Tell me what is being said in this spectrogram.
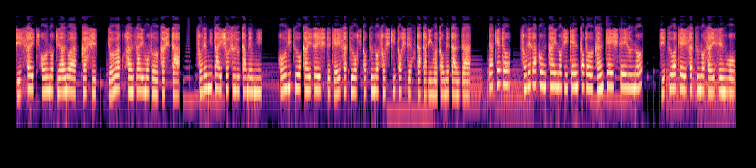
実際地方の治安は悪化し、凶悪犯罪も増加した。それに対処するために、法律を改正して警察を一つの組織として再びまとめたんだ。だけど、それが今回の事件とどう関係しているの？実は警察の再編後、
